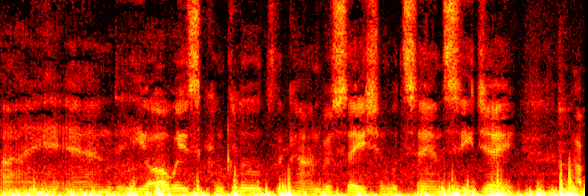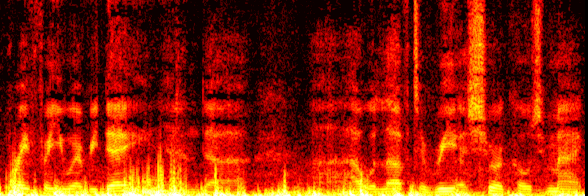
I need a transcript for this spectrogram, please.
uh, and he always concludes the conversation with saying, "CJ, I pray for you every day, and uh, uh, I would love to reassure Coach Mack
